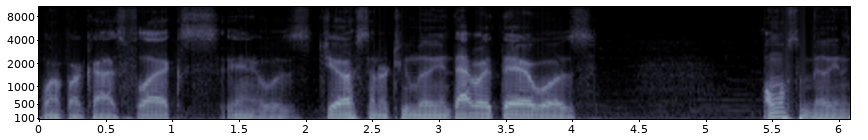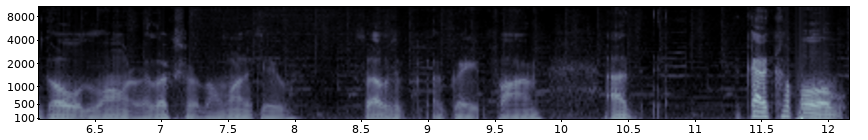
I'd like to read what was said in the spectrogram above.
one of our guys, Flex, and it was just under 2 million. That right there was almost a million gold alone, or elixir alone, one of the two. So that was a, a great farm. Uh, got a couple of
